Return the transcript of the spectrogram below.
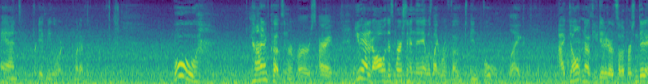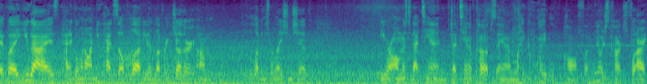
And forgive me, Lord. Whatever. Ooh. Nine of Cups in reverse. All right. You had it all with this person, and then it was like revoked in full. Like I don't know if you did it or this other person did it, but you guys had it going on. You had self love. You had love for each other. Um, love in this relationship. You were almost to that ten, that ten of cups, and like quite. Oh fuck! You know what? Just caught. All right,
